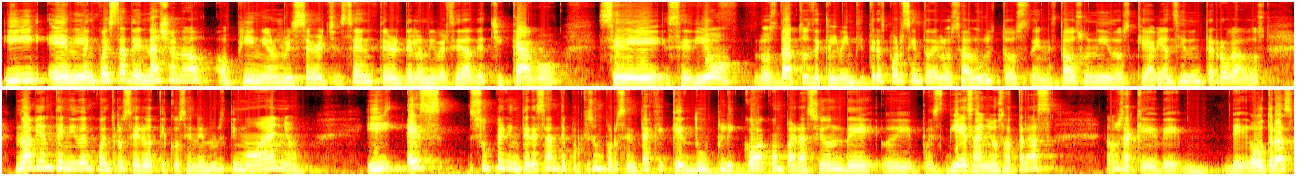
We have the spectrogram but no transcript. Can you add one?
Y en la encuesta de National Opinion Research Center de la Universidad de Chicago, se, dio los datos de que el 23% de los adultos en Estados Unidos que habían sido interrogados no habían tenido encuentros eróticos en el último año. Y es súper interesante porque es un porcentaje que duplicó a comparación de eh, pues 10 años atrás. O sea, que de, de, otras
